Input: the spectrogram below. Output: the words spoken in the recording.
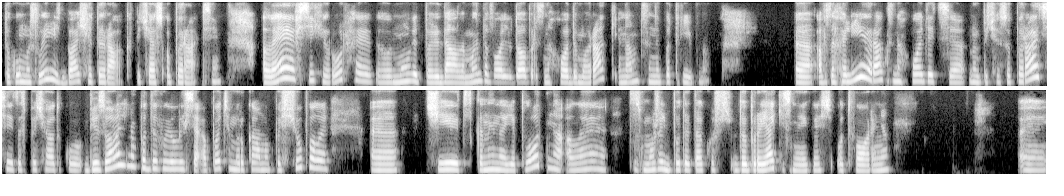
таку можливість бачити рак під час операції. Але всі хірурги йому відповідали: ми доволі добре знаходимо рак, і нам це не потрібно. Е, А взагалі рак знаходиться ну, під час операції. Це спочатку візуально подивилися, а потім руками пощупали, е, чи тканина є плотна, але це ж можуть бути також доброякісне якесь утворення. Е,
